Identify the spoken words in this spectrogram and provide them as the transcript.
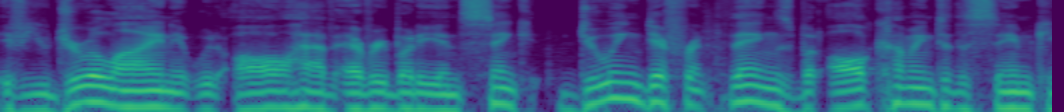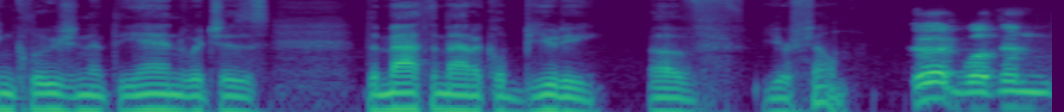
if you drew a line, it would all have everybody in sync, doing different things, but all coming to the same conclusion at the end, which is the mathematical beauty of your film. Good. Well, then,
